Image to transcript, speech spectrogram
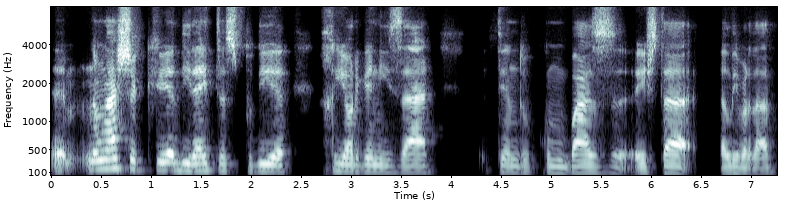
eh, não acha que a direita se podia reorganizar tendo como base aí está a liberdade?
